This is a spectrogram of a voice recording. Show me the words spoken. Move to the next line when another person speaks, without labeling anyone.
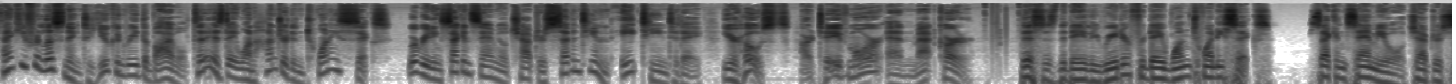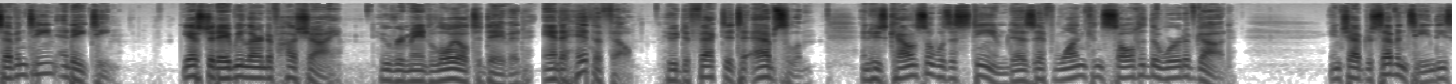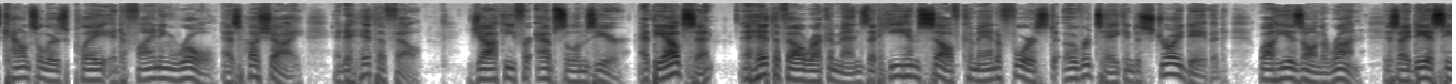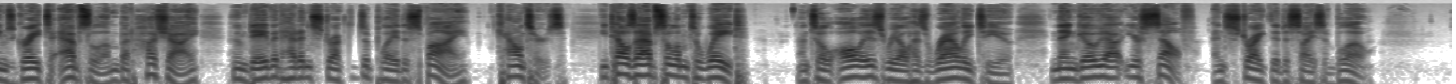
Thank you for listening to You Can Read the Bible. Today is day 126. We're reading 2 Samuel chapters 17 and 18 today. Your hosts are Dave Moore and Matt Carter.
This is the Daily Reader for day 126, 2 Samuel chapters 17 and 18. Yesterday we learned of Hushai, who remained loyal to David, and Ahithophel, who defected to Absalom, and whose counsel was esteemed as if one consulted the word of God. In chapter 17, these counselors play a defining role as Hushai and Ahithophel jockey for Absalom's ear. At the outset, Ahithophel recommends that he himself command a force to overtake and destroy David while he is on the run. This idea seems great to Absalom, but Hushai, whom David had instructed to play the spy, counters. He tells Absalom to wait until all Israel has rallied to you, and then go out yourself and strike the decisive blow.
